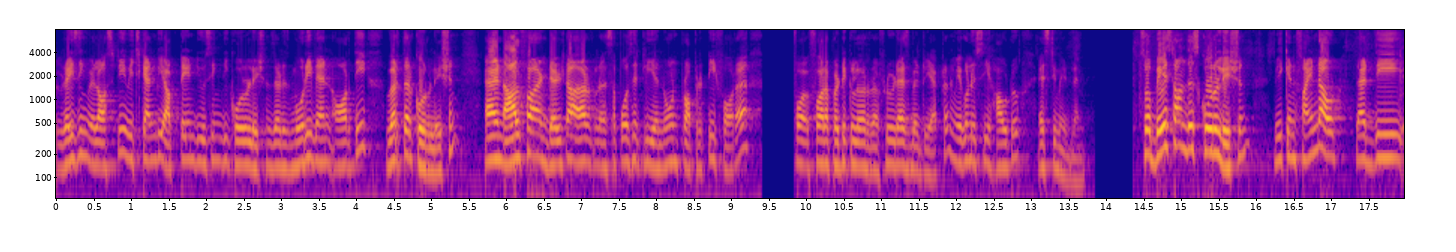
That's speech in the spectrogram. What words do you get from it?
raising velocity which can be obtained using the correlations that is Mori-Wen or the Werther correlation and alpha and delta are uh, supposedly a known property for a for, for a particular uh, fluidized bed reactor and we are going to see how to estimate them. So, based on this correlation we can find out that the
